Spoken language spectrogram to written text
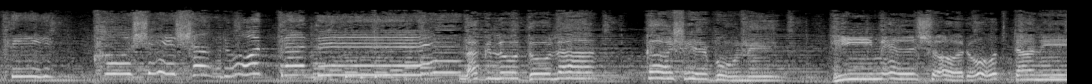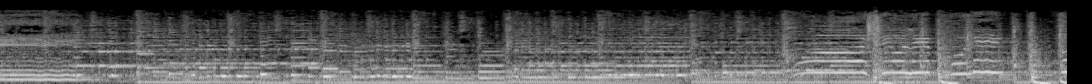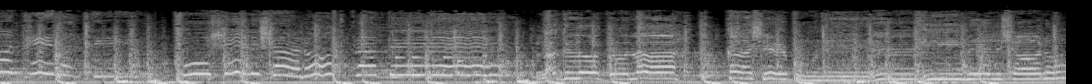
মাতে খুশি শারদ্রাতে লাগল দোলা কাশের বনে হিমেল শরৎ টানে। লাগল দোলা কাশের বনে হিমেল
